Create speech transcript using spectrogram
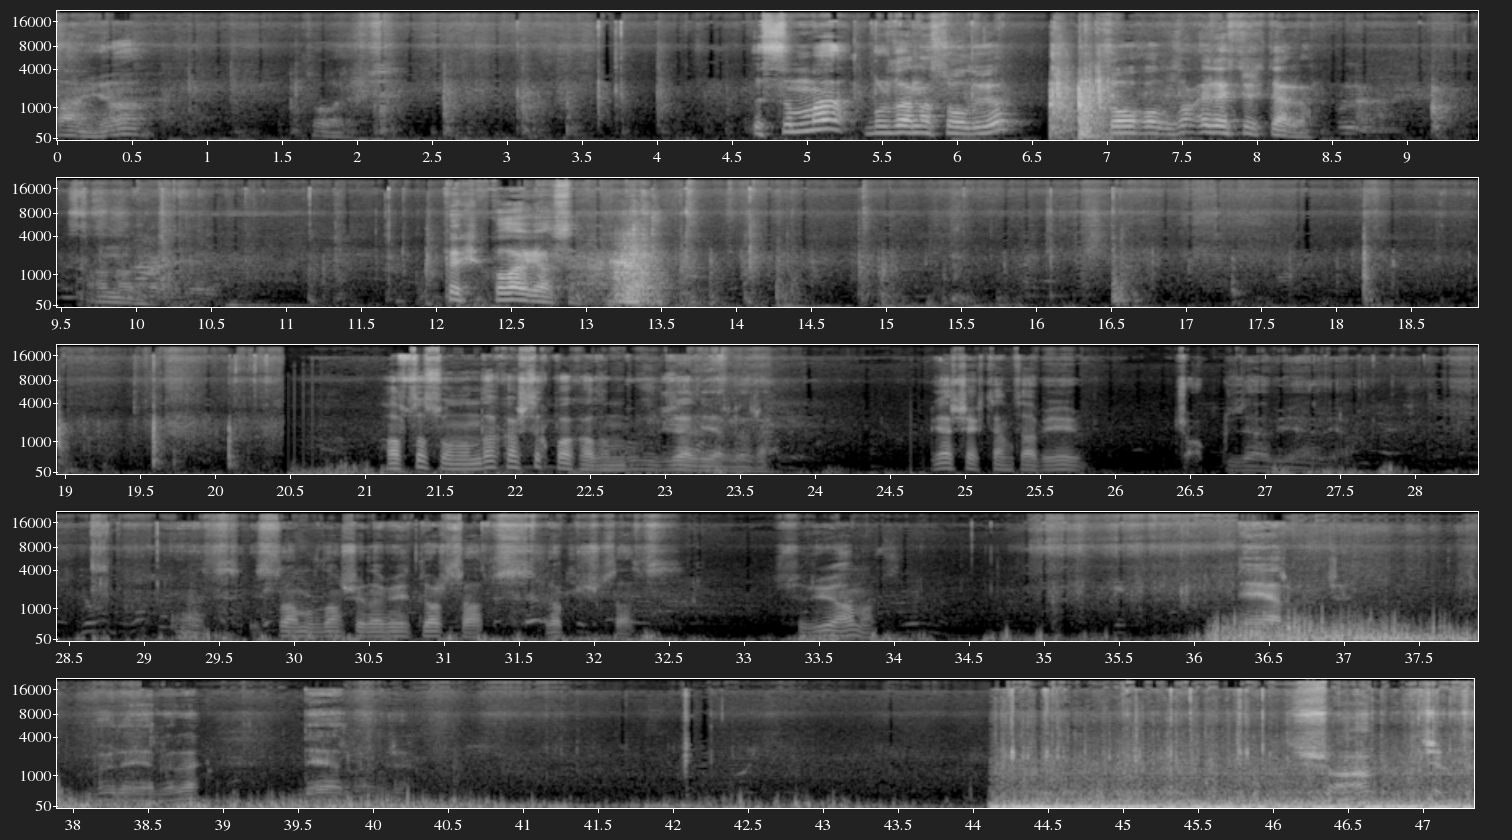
banyo, tuvalet. Isınma burada nasıl oluyor? Soğuk zaman elektriklerle. Anladım. Peki kolay gelsin. Hafta sonunda kaçtık bakalım bu güzel yerlere. Gerçekten tabii çok güzel bir yer ya. Evet İstanbul'dan şöyle bir 4 saat, 4,5 saat sürüyor ama değer bence. Böyle yerlere değer bence. Şu an çıktı.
